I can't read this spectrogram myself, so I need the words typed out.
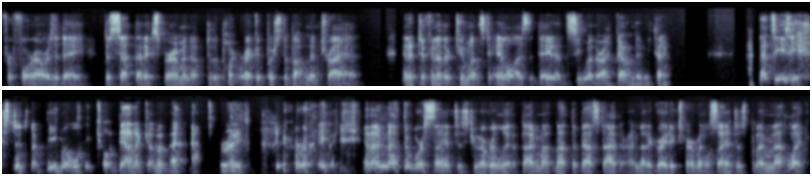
for four hours a day to set that experiment up to the point where I could push the button and try it. And it took another two months to analyze the data and see whether I found anything. That's easy. It's just a beam of light going down and coming back. Right. right. And I'm not the worst scientist who ever lived. I'm not, not the best either. I'm not a great experimental scientist, but I'm not like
